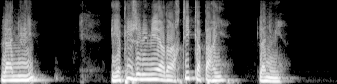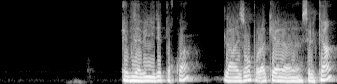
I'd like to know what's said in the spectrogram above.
la nuit. Et il y a plus de lumière dans l'Arctique qu'à Paris la nuit. Et vous avez une idée de pourquoi? De la raison pour laquelle euh, c'est le cas?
